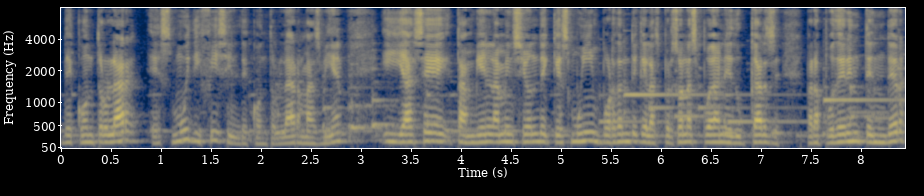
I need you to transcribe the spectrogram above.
de controlar, es muy difícil de controlar más bien, y hace también la mención de que es muy importante que las personas puedan educarse para poder entender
